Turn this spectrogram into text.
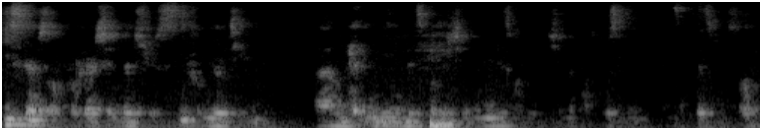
key steps of progression that you see from your team, um, having been in this position and in this competition the past successful? So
